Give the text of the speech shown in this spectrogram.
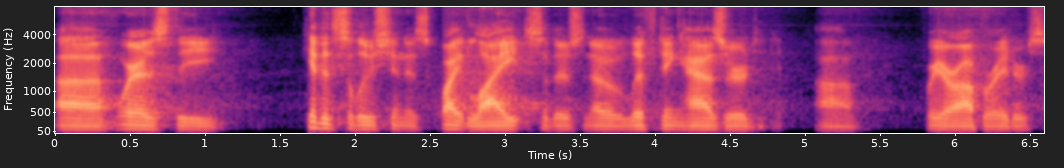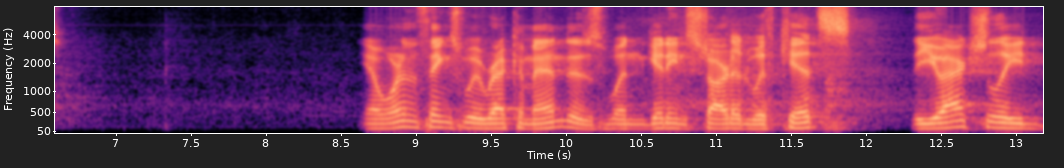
uh, whereas the kitted solution is quite light, so there's no lifting hazard uh, for your operators. Yeah, one of the things we recommend is when getting started with kits, that you actually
